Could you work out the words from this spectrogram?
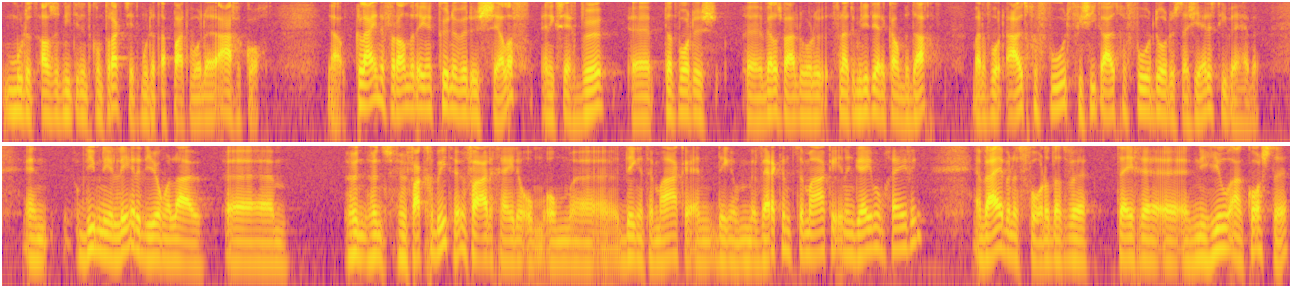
moet het, als het niet in het contract zit, moet het apart worden aangekocht. Nou, kleine veranderingen kunnen we dus zelf. En ik zeg we, uh, dat wordt dus uh, weliswaar door vanuit de militaire kant bedacht. Maar dat wordt uitgevoerd, fysiek uitgevoerd door de stagiaires die we hebben. En op die manier leren die jongelui uh, hun, hun, hun vakgebied, hun vaardigheden om, om uh, dingen te maken en dingen werkend te maken in een gameomgeving. En wij hebben het voordeel dat we tegen een nihil aan kosten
